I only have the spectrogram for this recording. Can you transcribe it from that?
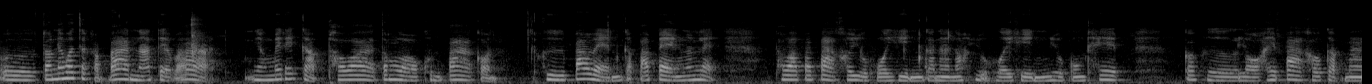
เออตอนแรกว่าจะกลับบ้านนะ แต่ว่ายังไม่ได้กลับ เพราะว่าต้องรอคุณป้าก่อน คือป้าแหวนกับป้าแปงนั่นแหละ เพราะว่าป้าป้าเขาอยู่หัวหินกันนะเนาะ อยู่หัวหิน อยู่กรุงเทพ ก็คือรอให้ป้าเขากลับมา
